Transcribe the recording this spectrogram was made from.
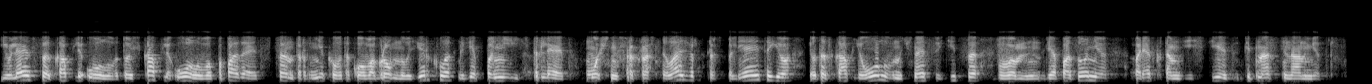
являются капли олова. То есть капля олова попадает в центр некого такого огромного зеркала, где по ней стреляет мощный инфракрасный лазер, распыляет ее, и вот эта капля олова начинает светиться в диапазоне порядка там 10-15 нанометров.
